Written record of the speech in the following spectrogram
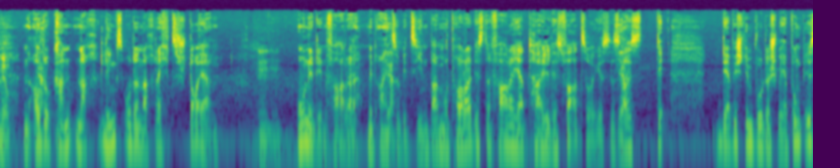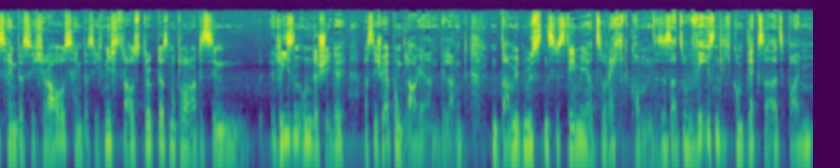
Ja. Ein Auto ja. kann nach links oder nach rechts steuern, mhm. ohne den Fahrer mit einzubeziehen. Ja. Beim Motorrad ist der Fahrer ja Teil des Fahrzeuges. Das heißt, der bestimmt, wo der Schwerpunkt ist. Hängt er sich raus, hängt er sich nicht raus, drückt das Motorrad. Das sind Riesenunterschiede, was die Schwerpunktlage anbelangt. Und damit müssten Systeme ja zurechtkommen. Das ist also wesentlich komplexer als beim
